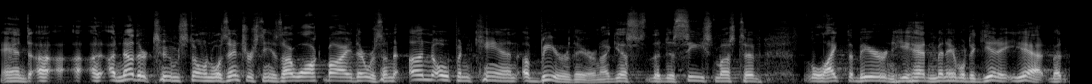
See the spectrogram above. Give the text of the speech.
and uh, uh, uh, another tombstone was interesting. As I walked by, there was an unopened can of beer there. And I guess the deceased must have liked the beer and he hadn't been able to get it yet. But,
